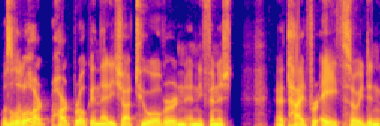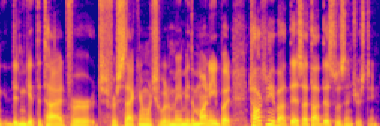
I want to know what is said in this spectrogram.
Was a little heart heartbroken that he shot two over and, and he finished uh, tied for eighth, so he didn't didn't get the tied for for second, which would have made me the money. But talk to me about this. I thought this was interesting.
